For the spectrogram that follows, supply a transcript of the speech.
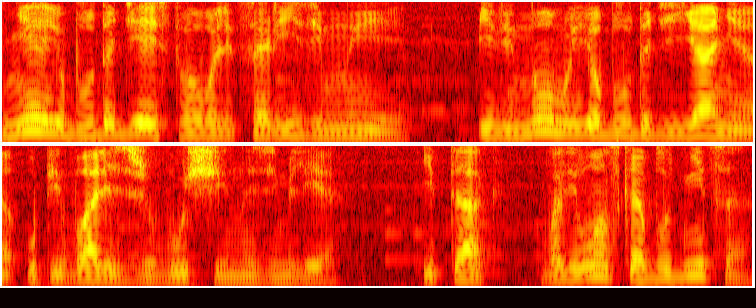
нею блудодействовали цари земные, и вином ее блудодеяния упивались живущие на земле. Итак, Вавилонская блудница,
